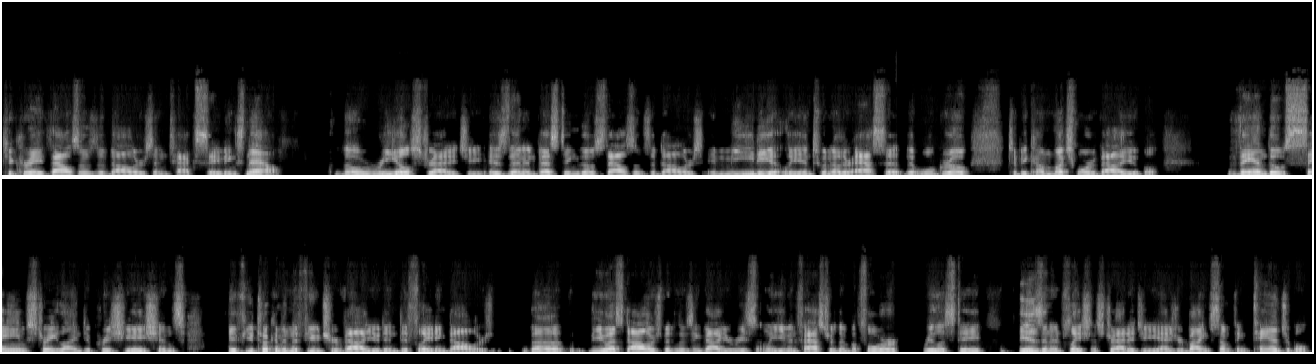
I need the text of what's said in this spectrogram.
to create thousands of dollars in tax savings now. The real strategy is then investing those thousands of dollars immediately into another asset that will grow to become much more valuable than those same straight line depreciations if you took them in the future valued in deflating dollars. Uh, the US dollar's been losing value recently, even faster than before. Real estate is an inflation strategy as you're buying something tangible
